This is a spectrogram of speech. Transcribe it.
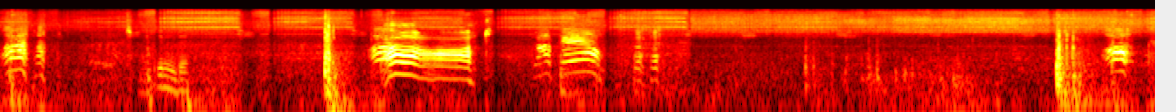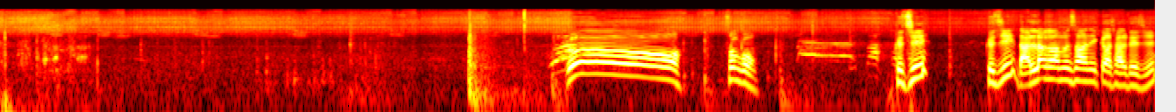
잘 뛰는데 아 가세요. 오! 성공 그치? 그치? 날아가면서 하니까 잘 되지?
